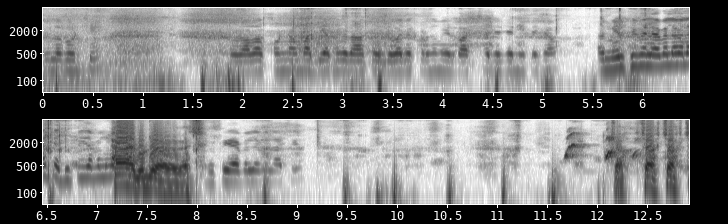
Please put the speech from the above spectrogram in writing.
এগুলো করছে। তো দাদার ফোন নাম্বার দেওয়া থাকে দাদার সাথে যোগাযোগ করে তুমি এর বাচ্চা যে নিতে চাও। আর মেল ফিমেল অ্যাভেলেবেল আছে? দুটোই অ্যাভেলেবেল হ্যাঁ দুটো হয়ে গেছে দুটোই অ্যাভেলেবেল আছে। চ চ চ চ।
